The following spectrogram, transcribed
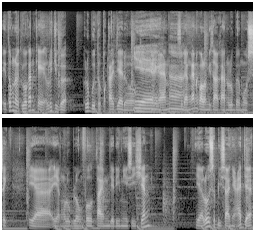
itu menurut gue kan kayak lu juga lu butuh pekerja dong Iya, ya kan? ah. sedangkan kalau misalkan lu bermusik ya yang lu belum full time jadi musician ya lu sebisanya aja.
